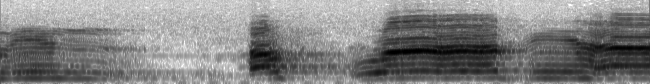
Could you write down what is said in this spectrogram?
ومن أصوافها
